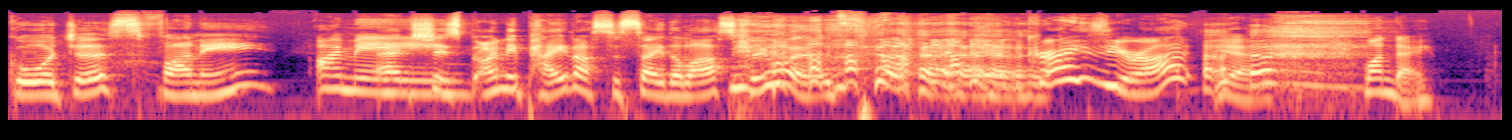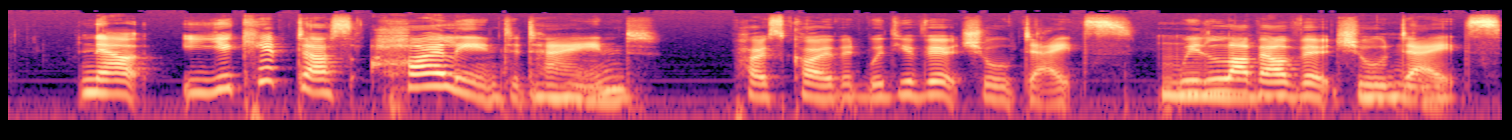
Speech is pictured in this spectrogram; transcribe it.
Gorgeous, funny. I mean, And she's only paid us to say the last two words. Crazy, right? Yeah. One day. Now, you kept us highly entertained post COVID with your virtual dates. We mm. love our virtual mm-hmm. dates.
